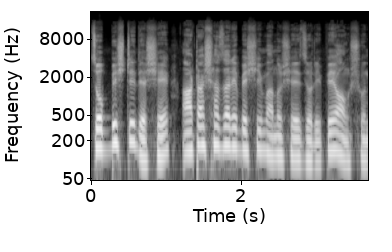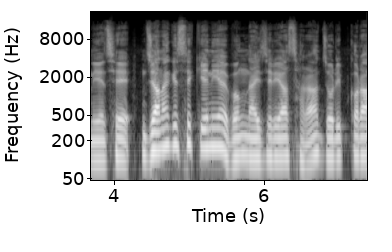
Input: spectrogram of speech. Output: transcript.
চব্বিশটি দেশে আটাশ হাজারে বেশি মানুষ এই জরিপে অংশ নিয়েছে। জানা গেছে, কেনিয়া এবং নাইজেরিয়া ছাড়া জরিপ করা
